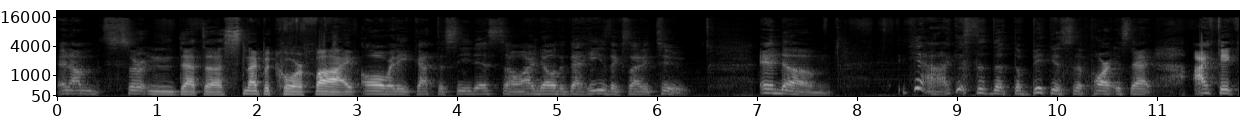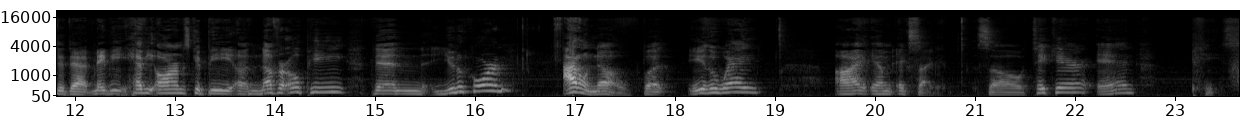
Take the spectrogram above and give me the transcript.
And I'm certain that uh, Sniper Core 5 already got to see this, so I know that, that he's excited too. And um, yeah, I guess the, the, the biggest part is that I think that, that maybe Heavy Arms could be another OP than Unicorn. I don't know, but either way, I am excited. So take care and peace.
